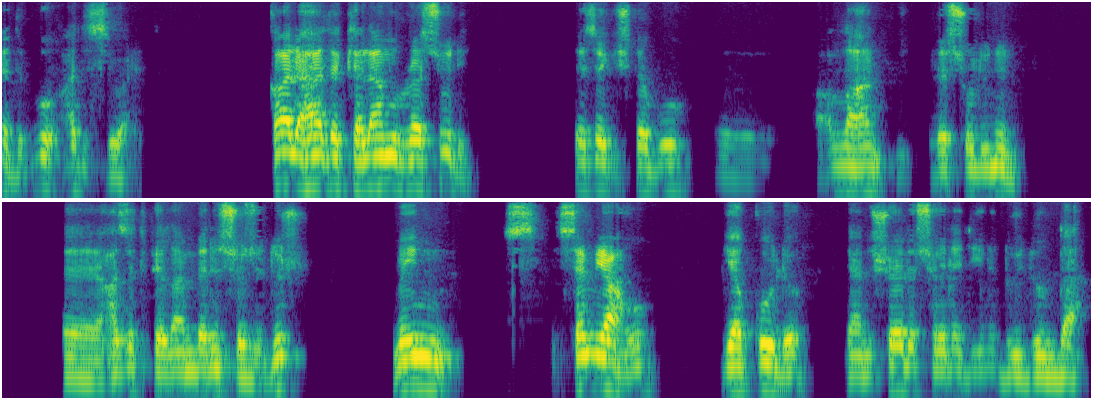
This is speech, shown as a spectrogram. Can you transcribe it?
Nedir? Bu hadis rivayet. Kale hâde kelamur Resulü. Desek işte bu e, Allah'ın Resulü'nün e, Hazreti Peygamber'in sözüdür. Ve in semiyahu yakulu yani şöyle söylediğini duyduğunda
